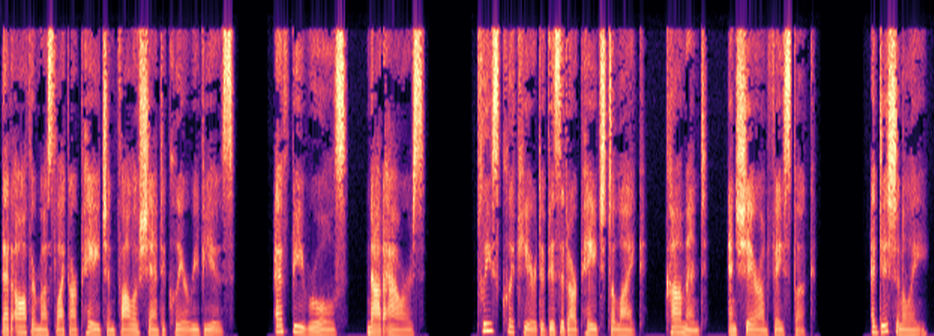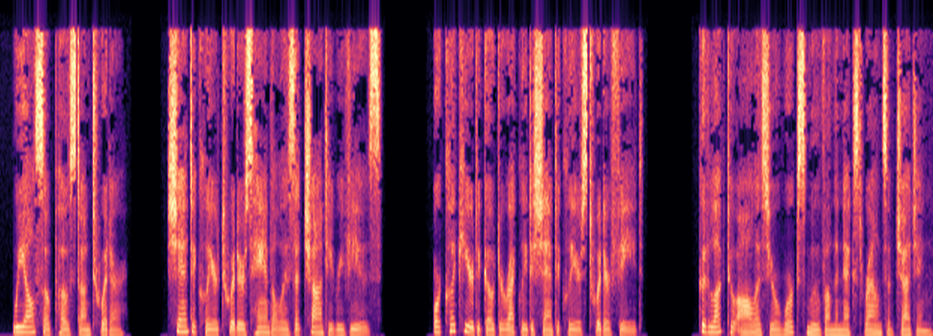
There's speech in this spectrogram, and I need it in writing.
that author must like our page and follow Chanticleer reviews. FB rules, not ours. Please click here to visit our page to like, comment, and share on Facebook. Additionally, we also post on Twitter. Chanticleer Twitter's handle is at Chanti Reviews. Or click here to go directly to Chanticleer's Twitter feed. Good luck to all as your works move on the next rounds of judging.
